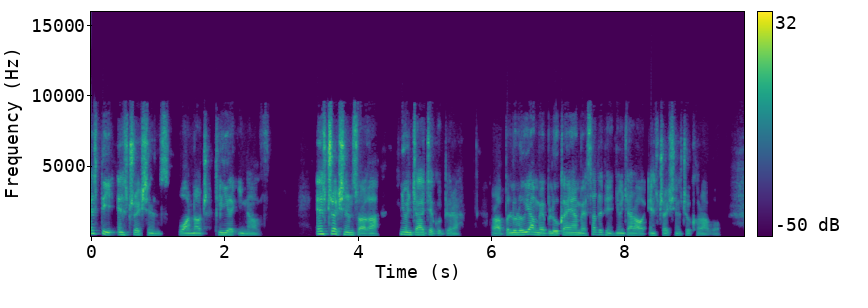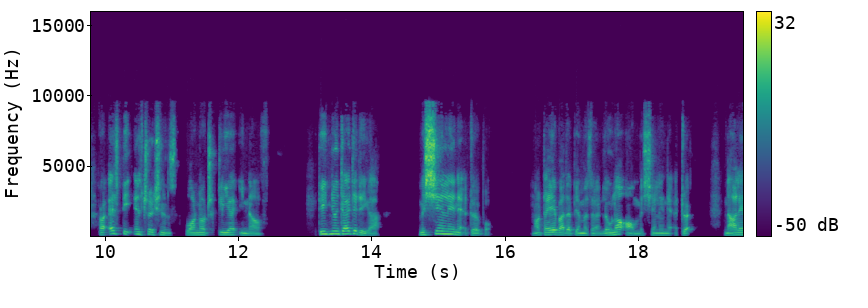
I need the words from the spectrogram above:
as the instructions were not clear enough instructions ဆိုတာကညွှန်ကြားချက်ကိုပြောတာအဲ့တော့ဘယ်လိုလုပ်ရမယ်ဘယ်လိုကန်ရမယ်စသဖြင့်ညွှန်ကြားတာကို instructions လို့ခေါ်တာပေါ့အဲ့တော့ as the instructions were not clear enough ဒီညွှန်ကြားချက်တွေကမရှင်းလင်းတဲ့အတွက်ပေါ့ နော်တရေဘာသာပြန်မယ်ဆိုရင်လုံလောက်အောင်မရှင်းလင်းတဲ့အတွက်နားလဲ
